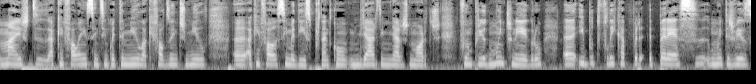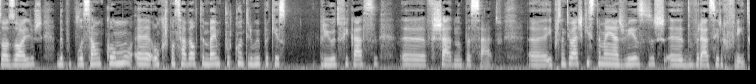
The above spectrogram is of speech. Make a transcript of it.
mais de, há quem fale 100, 150 mil, há quem fale 200 mil, uh, há quem fale acima disso, portanto, com milhares e milhares de mortos, que foi um período muito negro uh, e Bouteflika aparece muitas vezes aos olhos da população como uh, um responsável também por contribuir para que esse período ficasse uh, fechado no passado. Uh, e, portanto, eu acho que isso também às vezes uh, deverá ser referido.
